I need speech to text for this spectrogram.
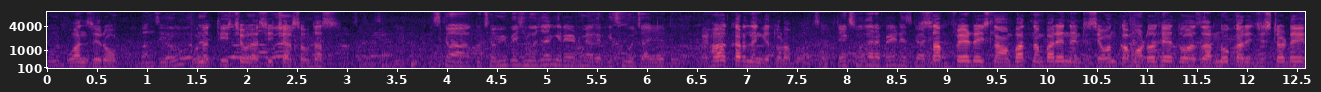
four. One zero. One zero. उनतीस चौरासी चार सौ दस। इसका कुछ कमी पेशी हो जाएगी रेट में अगर किसी को चाहिए तो? हाँ कर लेंगे थोड़ा बहुत। अच्छा टैक्स वगैरह पेड है सब पेड है इस्लामाबाद नंबर है 97 का मॉडल है 2009 का रजिस्टर्ड है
